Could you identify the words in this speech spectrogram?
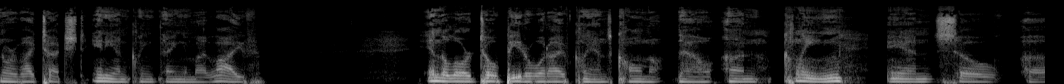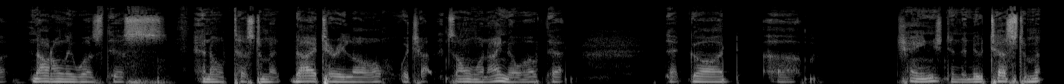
nor have I touched any unclean thing in my life." And the Lord told Peter, What I have cleansed, call not thou unclean. And so, uh, not only was this an Old Testament dietary law, which I, it's the only one I know of that that God uh, changed in the New Testament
